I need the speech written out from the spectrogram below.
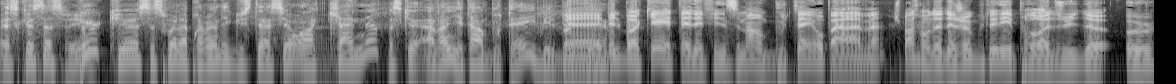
Est-ce que ça se peut que ce soit la première dégustation en canette? Parce qu'avant, il était en bouteille, Bill Boquet. Euh, Bill Boquet était définitivement en bouteille auparavant. Je pense qu'on a déjà goûté des produits de eux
